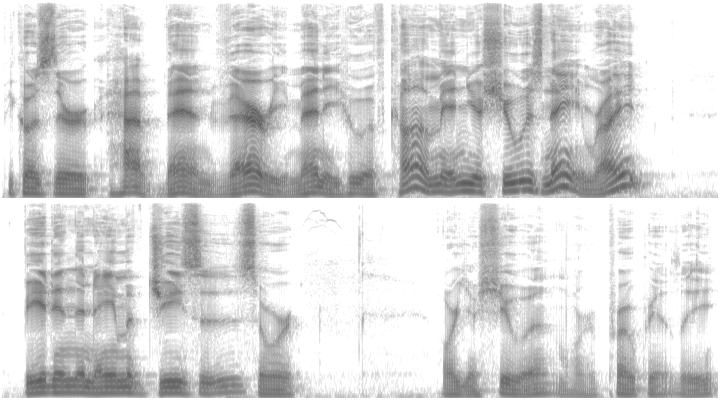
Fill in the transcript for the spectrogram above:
because there have been very many who have come in Yeshua's name, right? be it in the name of Jesus or, or Yeshua, more appropriately.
